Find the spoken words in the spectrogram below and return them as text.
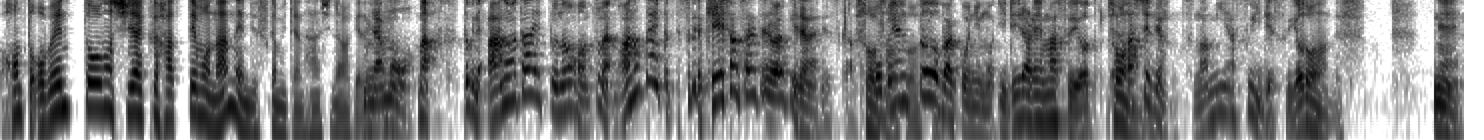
本当お弁当の主役貼ってもう何年ですかみたいな話なわけですよ。いやもう、まあ、特にあのタイプの、つまりあのタイプって全て計算されてるわけじゃないですか。そうそうそうそうお弁当箱にも入れられますよと。そう箸でもつまみやすいですよと。そうなんです。ね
